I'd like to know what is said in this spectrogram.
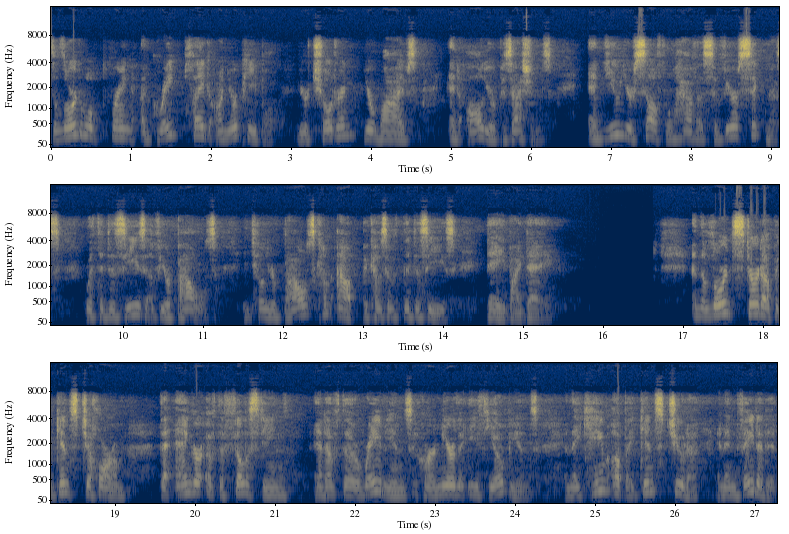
the Lord will bring a great plague on your people, your children, your wives, and all your possessions, and you yourself will have a severe sickness with the disease of your bowels, until your bowels come out because of the disease, day by day. And the Lord stirred up against Jehoram the anger of the Philistines and of the Arabians who are near the Ethiopians, and they came up against Judah and invaded it,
